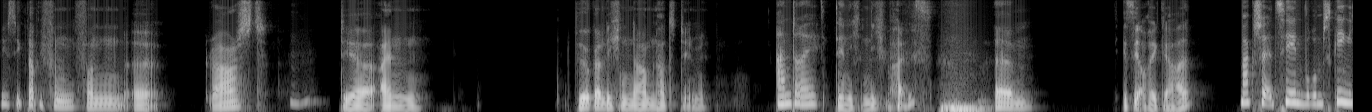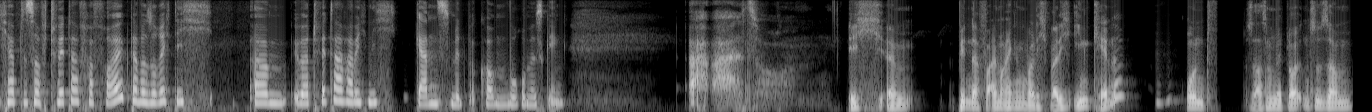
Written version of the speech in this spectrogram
hieß die, glaube ich, von, von äh, Rarst, Mhm. der einen bürgerlichen Namen hat, den, André, den ich nicht weiß. Ähm, ist ja auch egal. Magst du erzählen, worum es ging? Ich habe das auf Twitter verfolgt, aber so richtig ähm, über Twitter habe ich nicht ganz mitbekommen, worum es ging. Also, ich ähm, bin da vor allem reingegangen, weil ich, weil ich ihn kenne Mhm. und saßen mit Leuten zusammen,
